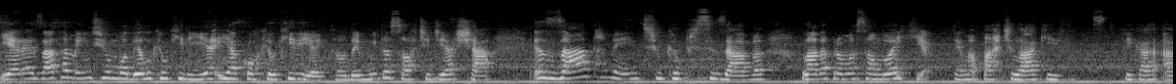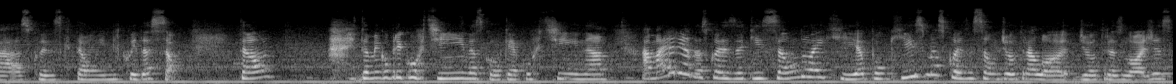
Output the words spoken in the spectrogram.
E era exatamente o modelo que eu queria e a cor que eu queria, então eu dei muita sorte de achar exatamente o que eu precisava lá na promoção do IKEA. Tem uma parte lá que fica as coisas que estão em liquidação. Então, Também comprei cortinas, coloquei a cortina. A maioria das coisas aqui são do Ikea, pouquíssimas coisas são de, outra lo de outras lojas.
